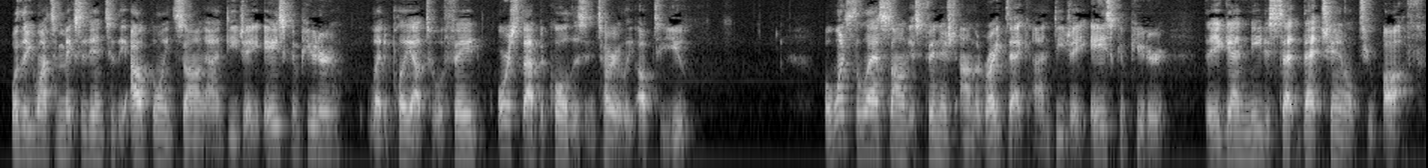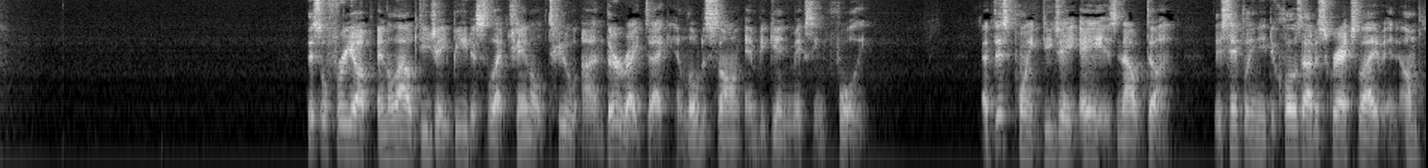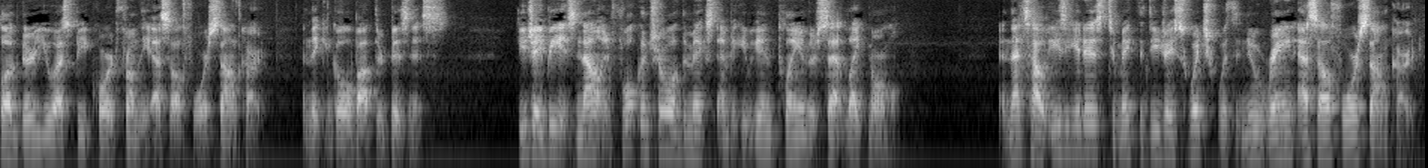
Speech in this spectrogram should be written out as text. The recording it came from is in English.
Whether you want to mix it into the outgoing song on DJ A's computer, let it play out to a fade, or stop it cold is entirely up to you. But once the last song is finished on the right deck on DJ A's computer, they again need to set that channel to off. This will free up and allow DJ B to select channel 2 on their right deck and load a song and begin mixing fully. At this point, DJ A is now done. They simply need to close out a Scratch Live and unplug their USB cord from the SL4 sound card, and they can go about their business. DJ B is now in full control of the mix and begin playing their set like normal. And that's how easy it is to make the DJ switch with the new Rane SL4 sound card.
